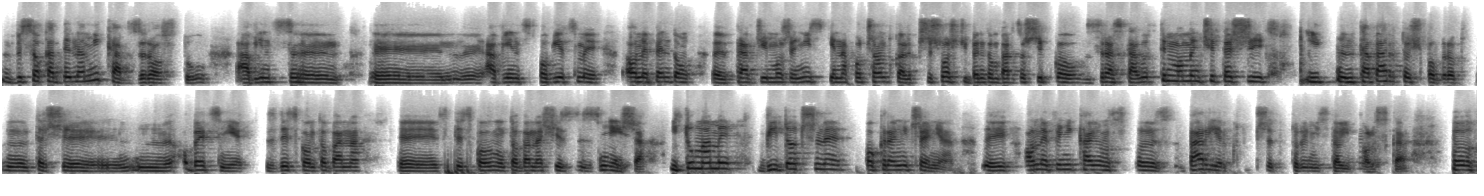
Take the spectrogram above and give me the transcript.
wysoka dynamika wzrostu, a więc, e, e, a więc powiedzmy one będą e, wprawdzie może niskie na początku, ale w przyszłości będą bardzo szybko wzrastały. W tym momencie też i, i ta wartość też obecnie zdyskontowana E, zdyskontowana się zmniejsza. I tu mamy widoczne ograniczenia. E, one wynikają z, z barier, przed którymi stoi Polska. To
